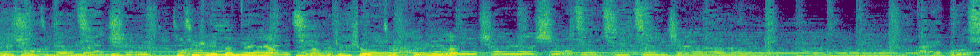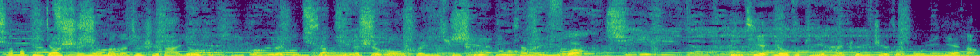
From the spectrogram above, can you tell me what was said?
水中浸一两天，挤去水分再酿，再把它蒸熟就可以了。那么比较实用的呢，就是把柚子皮放在冰箱里的时候，可以去除冰箱的异味儿，并且柚子皮还可以制作沐浴液呢。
